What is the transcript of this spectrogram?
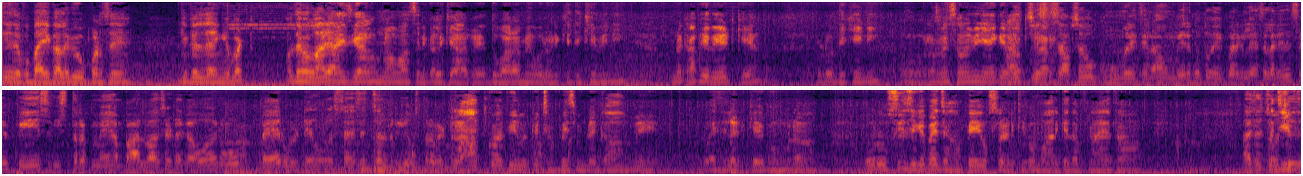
ये देखो बाइक वाले भी ऊपर से निकल जाएँगे बट वो देखो गाड़ी यार हम ना वहाँ से निकल के आ गए। दोबारा में वो लड़की दिखी भी नहीं। हमने काफ़ी वेट किया बट वो दिखी नहीं। और हमें समझ में नहीं आया कि रात जिस हिसाब से वो घूम रही थी ना वो मेरे को तो एक बार के लिए ऐसा लगा जैसे फेस इस तरफ़ में बाल बाल से ढका हुआ और वो पैर उल्टे और उस तरह से चल रही है उस तरफ़ बट रात को तीन बज के छब्बीस मिनट गाँव में वो ऐसी लड़कियाँ घूम रहा। और उसी जगह पे जहाँ पे उस लड़की को मार के दफनाया था। अच्छा जो चीज़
